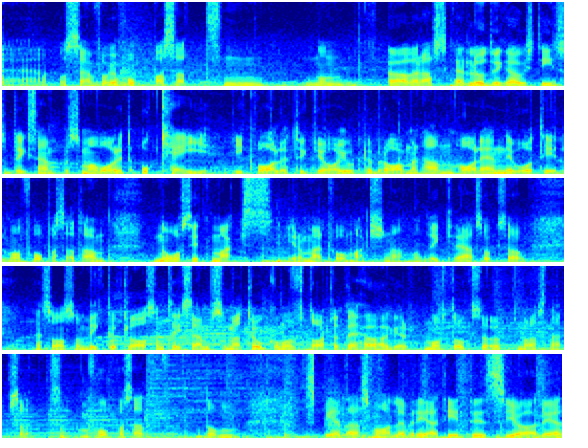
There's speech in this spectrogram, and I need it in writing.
Eh, och sen får vi hoppas att någon överraskar. Ludvig Augustinsson till exempel som har varit okej okay i kvalet tycker jag, gjort det bra. Men han har en nivå till. Man får hoppas att han når sitt max i de här två matcherna. Och det krävs också av en sån som Viktor Claesson till exempel, som jag tror kommer att få starta till höger, måste också upp några snäpp. Så att man får hoppas att de spelare som har levererat hittills gör det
